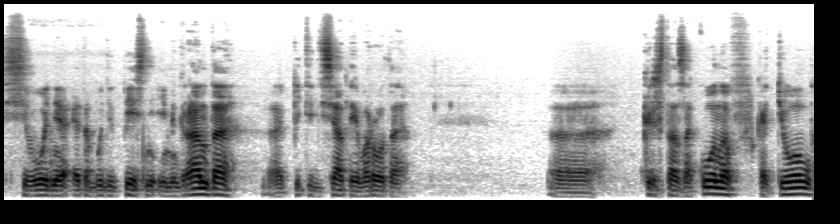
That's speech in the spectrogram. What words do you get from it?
Сегодня это будет песня иммигранта, 50-е ворота креста законов, котел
